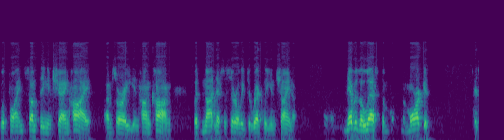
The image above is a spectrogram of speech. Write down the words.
will find something in Shanghai, I'm sorry, in Hong Kong, but not necessarily directly in China. Nevertheless, the, the market has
